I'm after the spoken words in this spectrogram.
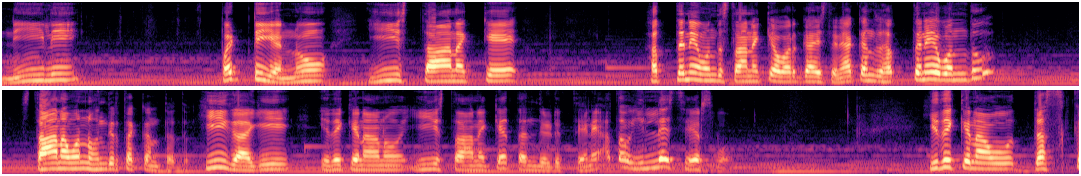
ನೀಲಿ ಪಟ್ಟಿಯನ್ನು ಈ ಸ್ಥಾನಕ್ಕೆ ಹತ್ತನೇ ಒಂದು ಸ್ಥಾನಕ್ಕೆ ವರ್ಗಾಯಿಸ್ತೇನೆ. ಯಾಕಂದರೆ ಹತ್ತನೇ ಒಂದು ಸ್ಥಾನವನ್ನು ಹೊಂದಿರತಕ್ಕಂಥದ್ದು. ಹೀಗಾಗಿ ಇದಕ್ಕೆ ನಾನು ಈ ಸ್ಥಾನಕ್ಕೆ ತಂದಿಡುತ್ತೇನೆ. ಅಥವಾ ಇಲ್ಲೇ ಸೇರಿಸ್ಬೋದು. ಇದಕ್ಕೆ ನಾವು ದಸ್ಕ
